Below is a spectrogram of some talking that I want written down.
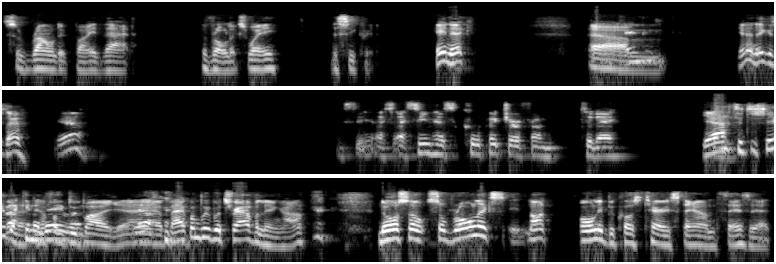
surrounded by that, the Rolex way, the secret. Hey, Nick. Um, yeah, Nick is there. Yeah. I see. I, I seen his cool picture from today. Yeah, did you see back that? in the yeah, day from when- Dubai. Yeah, yeah. yeah, back when we were traveling, huh? No, so so Rolex, not only because Thierry Stern says it,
